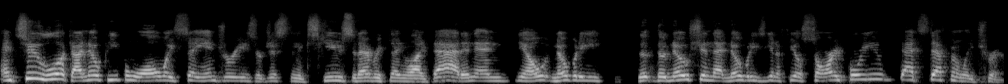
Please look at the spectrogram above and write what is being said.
And two, look, I know people will always say injuries are just an excuse and everything like that. And and you know, nobody the, the notion that nobody's gonna feel sorry for you, that's definitely true.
